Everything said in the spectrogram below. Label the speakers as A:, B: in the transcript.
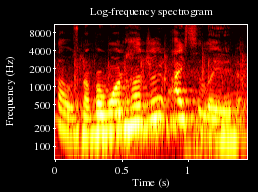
A: That was number 100, Isolated.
